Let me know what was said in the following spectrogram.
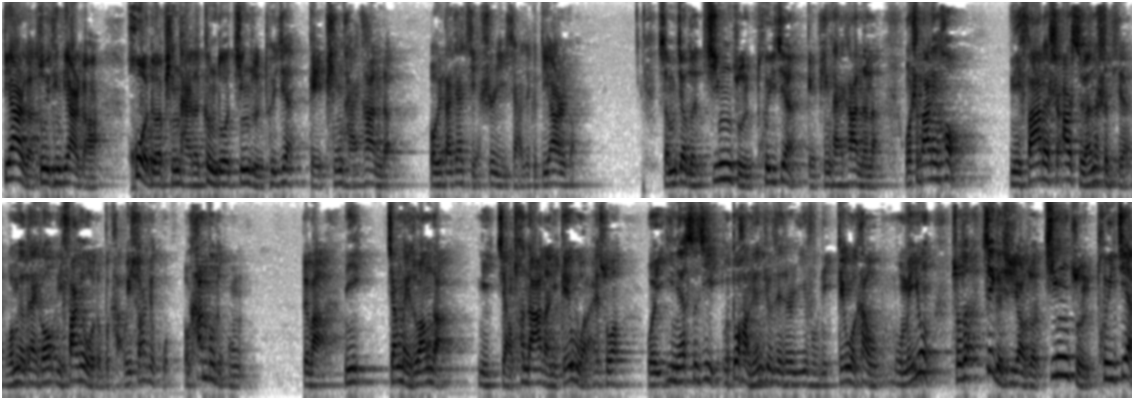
第二个，注意听第二个啊，获得平台的更多精准推荐给平台看的。我给大家解释一下这个第二个。什么叫做精准推荐给平台看的呢？我是八零后，你发的是二次元的视频，我没有代沟，你发给我都不看，我一刷就过，我看不懂，对吧？你讲美妆的，你讲穿搭的，你给我来说，我一年四季，我多少年就这身衣服，你给我看，我我没用，所以说这个就叫做精准推荐。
